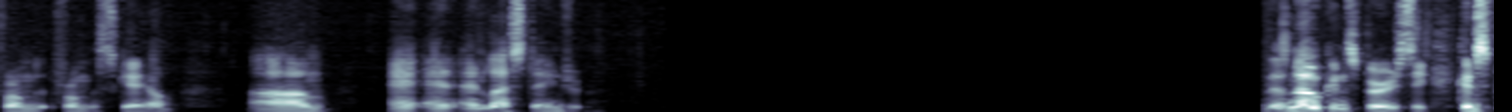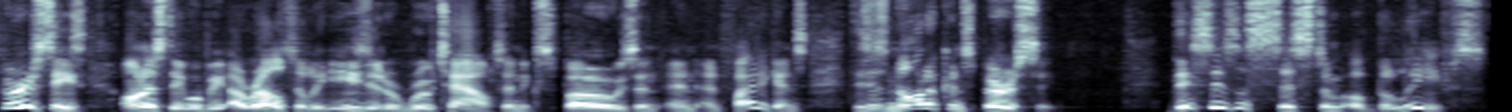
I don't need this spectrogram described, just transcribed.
from, from the scale um, and, and less danger. There's no conspiracy. Conspiracies, honestly, will be relatively easy to root out and expose and, and, and fight against. This is not a conspiracy. This is a system of beliefs.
